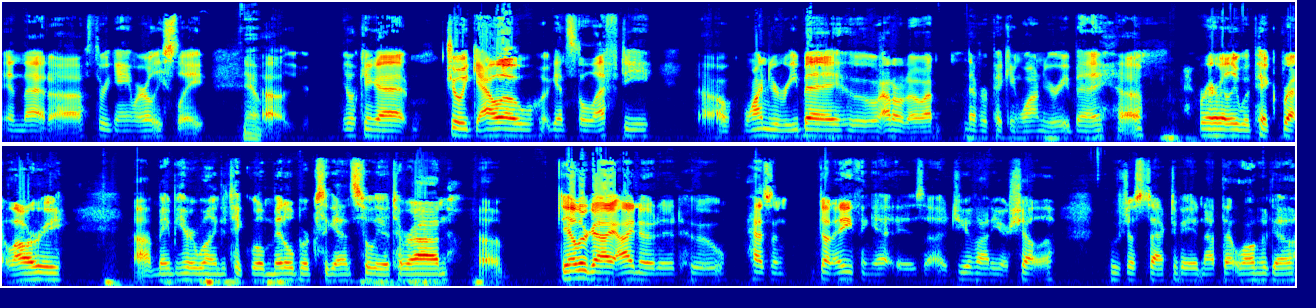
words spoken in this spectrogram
in that uh, three-game early slate. yeah, Uh, you're looking at Joey Gallo against the lefty, uh, Juan Uribe, who I don't know, I'm never picking Juan Uribe. Uh, rarely would pick Brett Lawrie. Uh, maybe you're willing to take Will Middlebrooks against Julio Teheran. Uh, the other guy I noted who hasn't done anything yet is uh, Giovanni Urshela, who just activated not that long ago.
